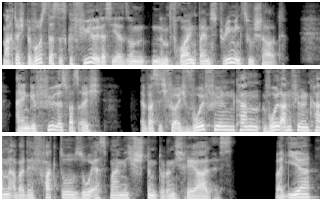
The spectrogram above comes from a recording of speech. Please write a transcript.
Macht euch bewusst, dass das Gefühl, dass ihr so einem Freund beim Streaming zuschaut, ein Gefühl ist, was euch, was sich für euch wohlfühlen kann, wohl anfühlen kann, aber de facto so erstmal nicht stimmt oder nicht real ist. Weil ihr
